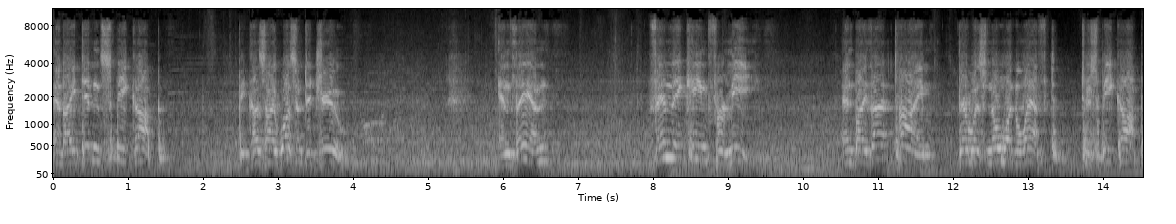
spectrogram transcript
and I didn't speak up because I wasn't a Jew. And then, then they came for me. And by that time, there was no one left to speak up.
